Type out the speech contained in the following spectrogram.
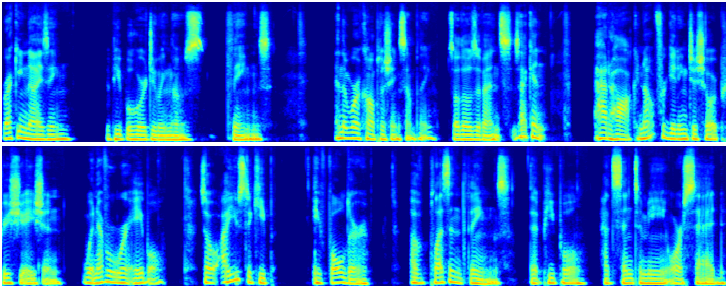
recognizing the people who are doing those things and that we're accomplishing something. So those events. Second ad hoc not forgetting to show appreciation whenever we're able. So i used to keep a folder of pleasant things that people had sent to me or said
